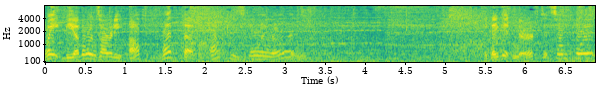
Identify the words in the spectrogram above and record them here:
Wait, the other one's already up? What the fuck is going on? Did they get nerfed at some point?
